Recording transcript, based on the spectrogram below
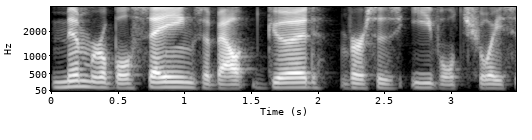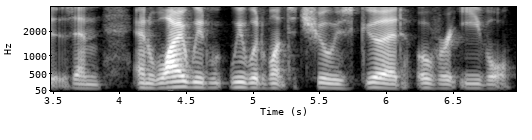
memorable sayings about good versus evil choices and, and why we we would want to choose good over evil.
